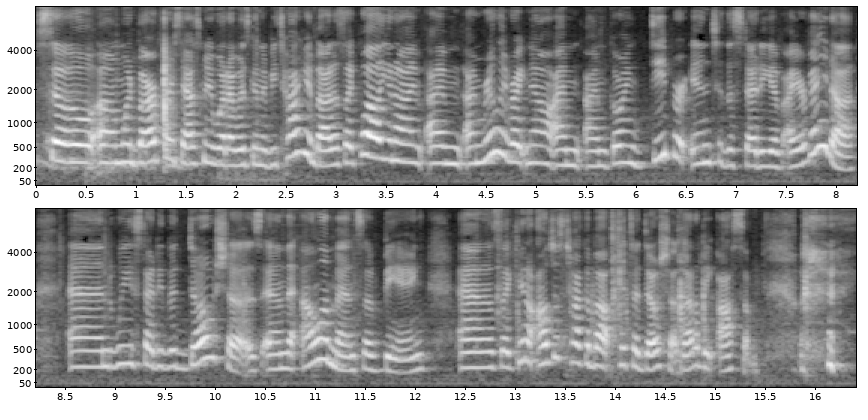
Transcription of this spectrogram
So um, when Barb first asked me what I was going to be talking about, it's like, well, you know, I'm, I'm, I'm really right now, I'm, I'm going deeper into the study of Ayurveda. And we study the doshas and the elements of being. And I was like, you know, I'll just talk about Pitta dosha. That'll be awesome.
